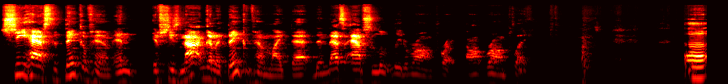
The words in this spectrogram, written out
she has to think of him and if she's not going to think of him like that, then that's absolutely the wrong play. Uh, wrong play. Uh,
